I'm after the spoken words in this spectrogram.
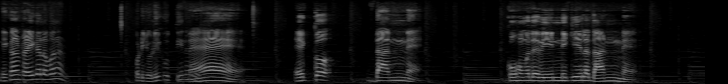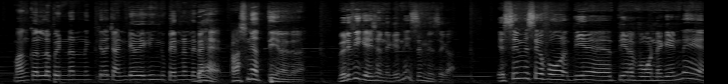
නිකන් ට්‍රයි කල බලන්න. පොඩි ජොලිකුත් තින නෑ. එක්කො දන්න. කොහොමද වෙන්න කියලා දන්න. මං කල්ල පෙන්න්න කියලා චන්ඩියවකින් පෙන්න්න බැහැ. ප්‍රශ්නයක් තියෙන තන වෙරිෆිකේෂන් එකෙන්නේ එසම එක එසම එක ෆෝන් තියෙන ෆෝන් එකෙන්නේ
